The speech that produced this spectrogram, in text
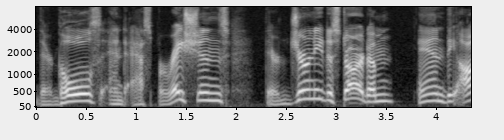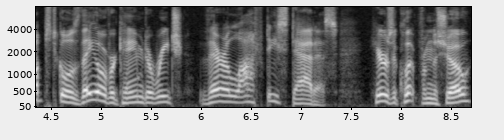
their goals and aspirations, their journey to stardom, and the obstacles they overcame to reach their lofty status. Here's a clip from the show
